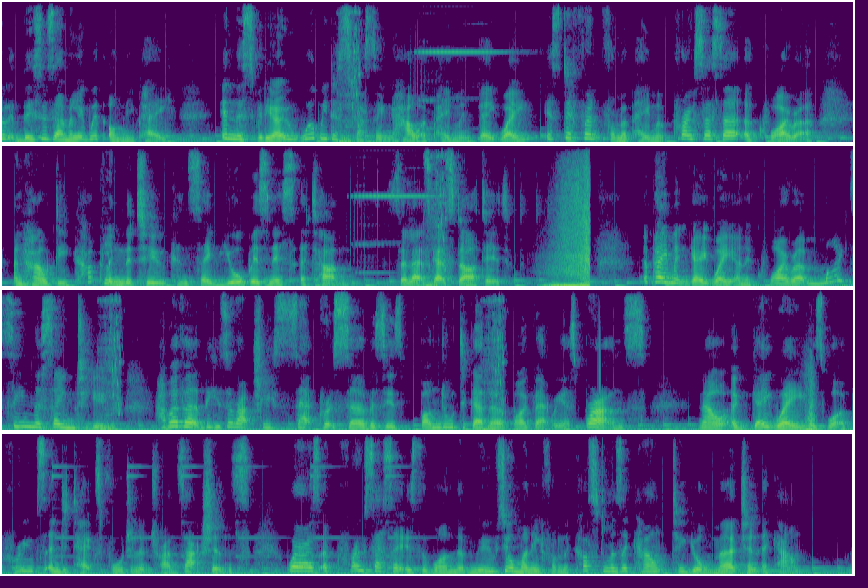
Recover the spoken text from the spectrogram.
This is Emily with OmniPay. In this video, we'll be discussing how a payment gateway is different from a payment processor acquirer and how decoupling the two can save your business a ton. So let's get started. A payment gateway and acquirer might seem the same to you. However, these are actually separate services bundled together by various brands. Now, a gateway is what approves and detects fraudulent transactions, whereas a processor is the one that moves your money from the customer's account to your merchant account.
